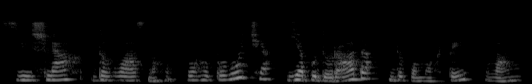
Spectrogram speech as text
свій шлях до власного благополуччя, я буду рада допомогти вам.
